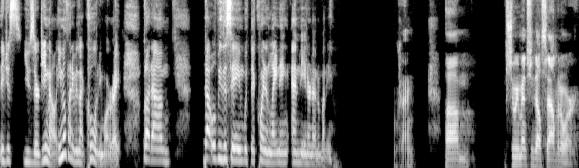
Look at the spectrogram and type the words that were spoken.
They just use their Gmail. Email's not even that cool anymore, right? But um, that will be the same with Bitcoin and Lightning and the Internet of Money. Okay. Um, so we mentioned El Salvador.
